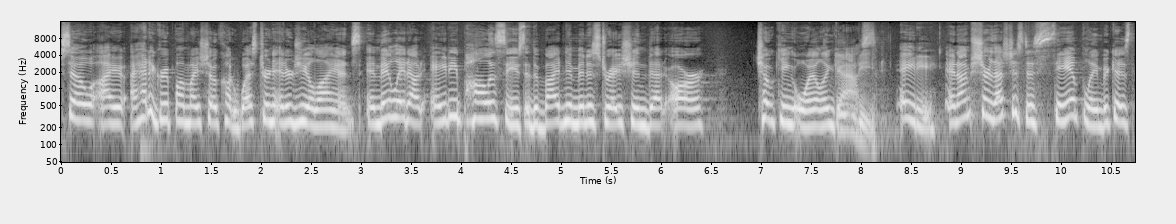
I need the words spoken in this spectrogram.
So I, I had a group on my show called Western Energy Alliance, and they laid out 80 policies of the Biden administration that are choking oil and gas. 80. 80. And I'm sure that's just a sampling because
